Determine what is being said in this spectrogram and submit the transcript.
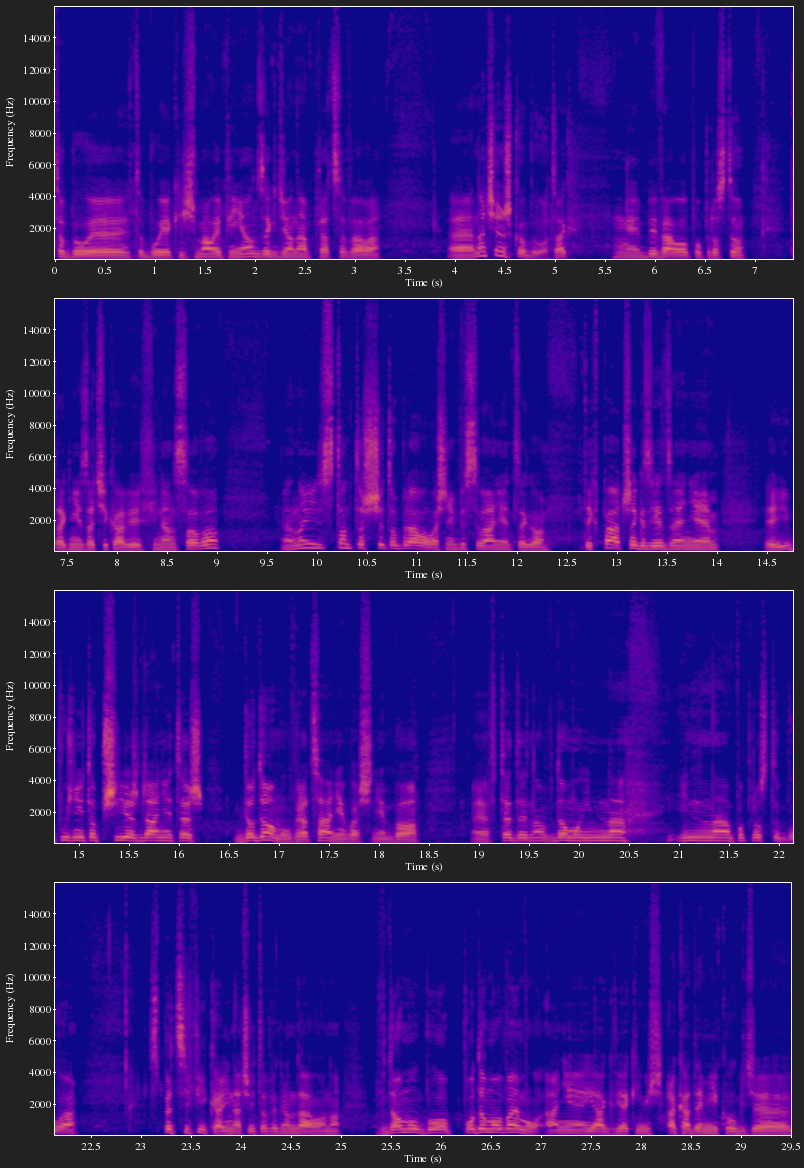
to były, to były jakieś małe pieniądze, gdzie ona pracowała. E, No ciężko było, tak? E, Bywało po prostu tak nie za ciekawie finansowo. E, No i stąd też się to brało, właśnie wysyłanie tego, tych paczek z jedzeniem i później to przyjeżdżanie też do domu, wracanie właśnie, bo wtedy no, w domu inna, inna po prostu była specyfika, inaczej to wyglądało. No, w domu było po domowemu, a nie jak w jakimś akademiku, gdzie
